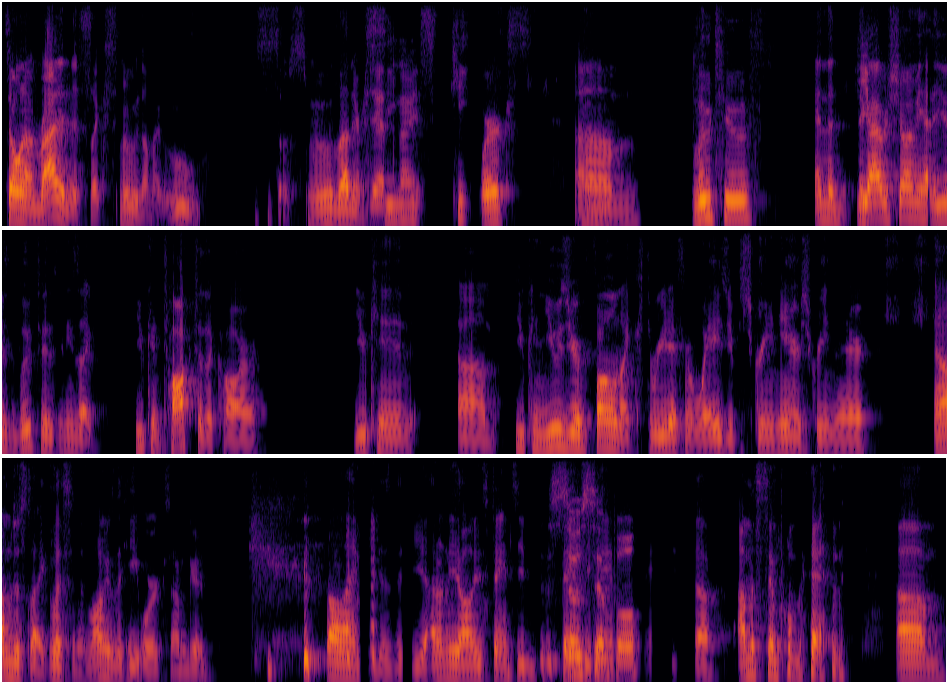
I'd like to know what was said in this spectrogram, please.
So when I'm riding, it's like smooth. I'm like, ooh, this is so smooth. Leather Yeah, seats, nice. heat works, um, Bluetooth. And the, the guy was showing me how to use the Bluetooth, and he's like, you can talk to the car. You can um, you can use your phone like three different ways. You have a screen here, screen there. And I'm just like, listen, as long as the heat works, I'm good. All I need is the heat. I don't need all these fancy, fancy So simple. fancy stuff. I'm a simple man. um,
